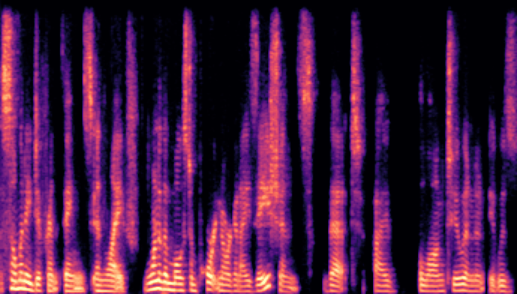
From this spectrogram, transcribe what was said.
so many different things in life. One of the most important organizations that I've belonged to, and it was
